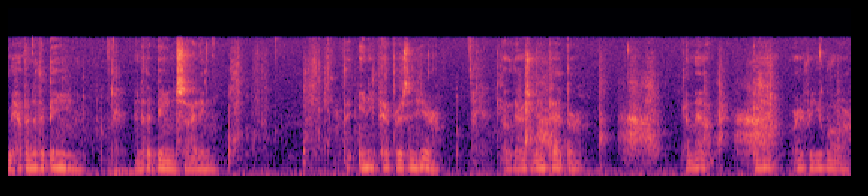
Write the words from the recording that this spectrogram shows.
We have another bean. Another bean sighting. Are there any peppers in here? Oh, there's one pepper. Come out. Come out, wherever you are.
